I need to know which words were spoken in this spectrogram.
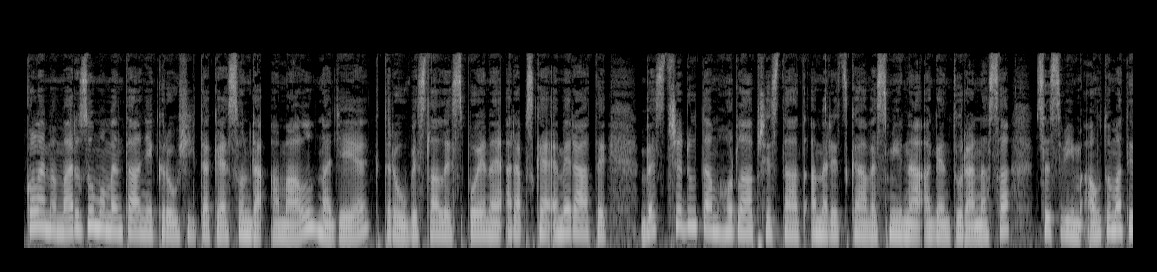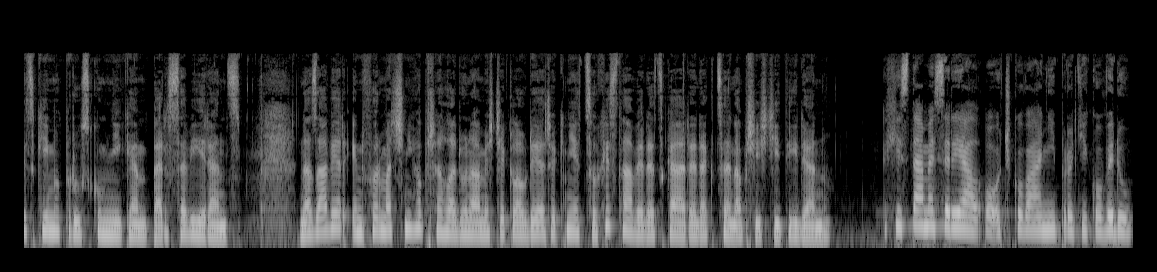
Kolem Marsu momentálně krouží také sonda Amal, naděje, kterou vyslali Spojené arabské emiráty. Ve středu tam hodlá přistát americká vesmírná agentura NASA se svým automatickým americkým průzkumníkem Perseverance. Na závěr informačního přehledu nám ještě Klaudie řekni, co chystá vědecká redakce na příští týden. Chystáme seriál o očkování proti covidu.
